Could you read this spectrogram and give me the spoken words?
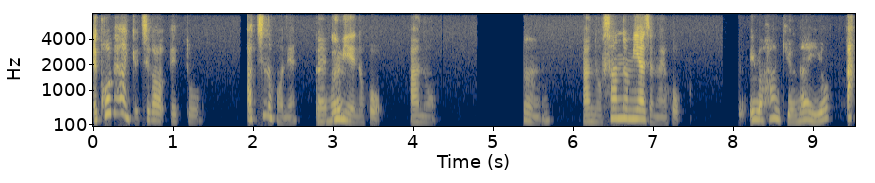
え神戸阪急？違う。えっとあっちの方ね。海への方。あのうん。あの三宮じゃない方。今阪急ないよ。あ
